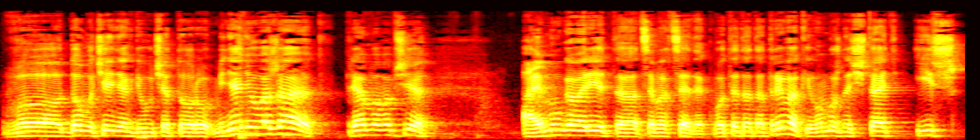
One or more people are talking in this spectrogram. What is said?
в дом учения, где учат Тору. Меня не уважают. Прямо вообще. А ему говорит э, Цемах Цедек, вот этот отрывок, его можно считать Иш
